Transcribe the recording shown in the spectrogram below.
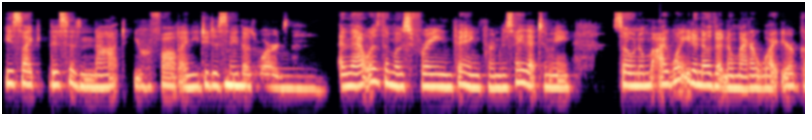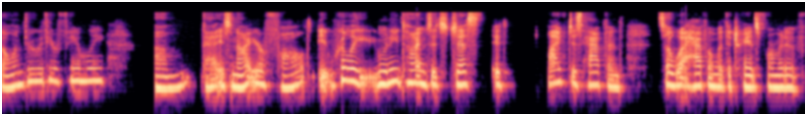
he's like, this is not your fault. I need you to say mm-hmm. those words. Mm. And that was the most freeing thing for him to say that to me. So no, I want you to know that no matter what you're going through with your family, um, that is not your fault. It really, many times it's just, it, life just happens. So what happened with the transformative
